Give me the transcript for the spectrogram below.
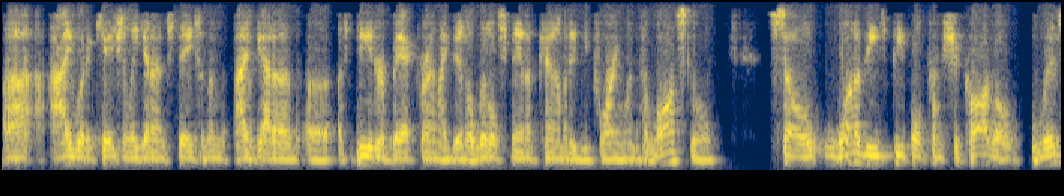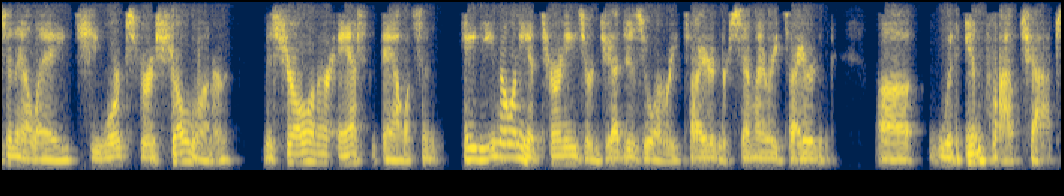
uh, I would occasionally get on stage with them. I've got a, a, a theater background. I did a little stand-up comedy before I went to law school. So one of these people from Chicago lives in LA. She works for a showrunner. The showrunner asked Allison, hey, do you know any attorneys or judges who are retired or semi-retired uh, with improv chops?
